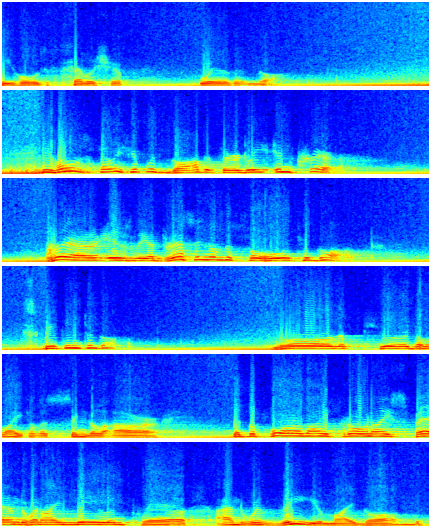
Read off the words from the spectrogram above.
he holds fellowship with God. He holds fellowship with God, thirdly, in prayer. Prayer is the addressing of the soul to God, speaking to God. Oh, the pure delight of a single hour that before thy throne I spend when I kneel in prayer, and with thee, my God,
